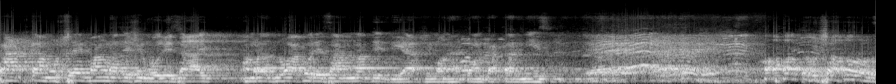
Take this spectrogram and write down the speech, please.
টাটকা মোশেক বাংলাদেশে মরে যায়। আমরা দোয়া করে জান্নাতে দিয়ে আসি, মনে হয় কন্ট্রাক্টর মিস। সহজ।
